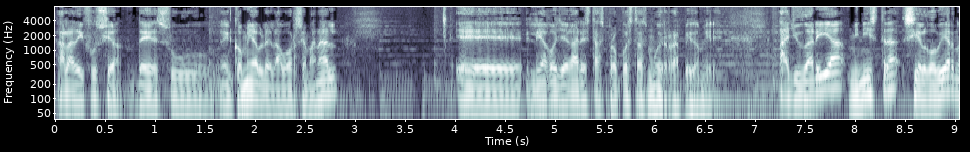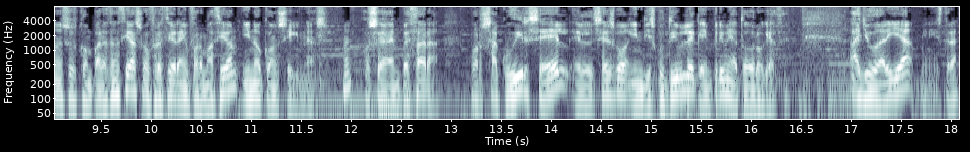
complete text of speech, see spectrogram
a la difusión de su encomiable labor semanal, eh, le hago llegar estas propuestas muy rápido. Mire, ayudaría, ministra, si el gobierno en sus comparecencias ofreciera información y no consignas. ¿eh? O sea, empezara por sacudirse él el sesgo indiscutible que imprime a todo lo que hace. Ayudaría, ministra,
